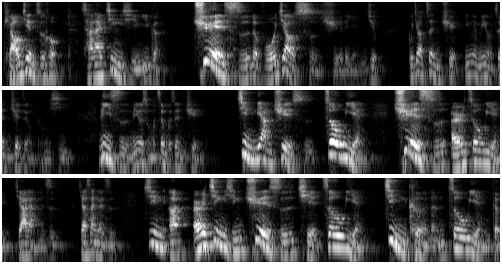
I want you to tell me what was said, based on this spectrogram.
条件之后，才来进行一个确实的佛教史学的研究。不叫正确，因为没有正确这种东西。历史没有什么正不正确，尽量确实周延，确实而周延，加两个字，加三个字，尽啊而进行确实且周延，尽可能周延的，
